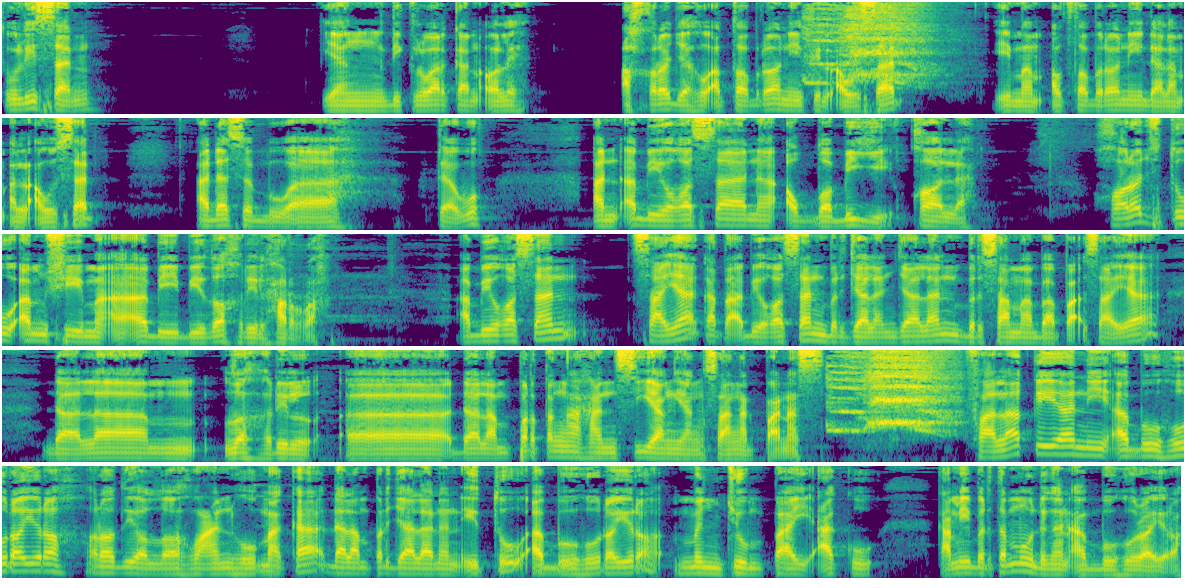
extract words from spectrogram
tulisan yang dikeluarkan oleh akhrajahu at-Tabrani fil Ausad, Imam At-Tabrani dalam Al-Ausad ada sebuah dawuh an Abi Ghassana Ad-Dabi qala kharajtu amshi ma'a abi bi dhahril harrah Abi Ghassan saya kata Abi Ghassan berjalan-jalan bersama bapak saya dalam dhahril uh, dalam pertengahan siang yang sangat panas Falaqiyani Abu Hurairah radhiyallahu anhu. Maka dalam perjalanan itu Abu Hurairah menjumpai aku. Kami bertemu dengan Abu Hurairah.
